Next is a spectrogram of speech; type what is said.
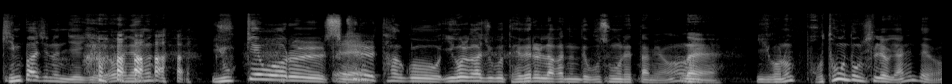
김 빠지는 얘기예요. 왜냐하면 6개월을 스키를 네. 타고 이걸 가지고 대회를 나갔는데 우승을 했다면 네. 이거는 보통 운동 실력이 아닌데요.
